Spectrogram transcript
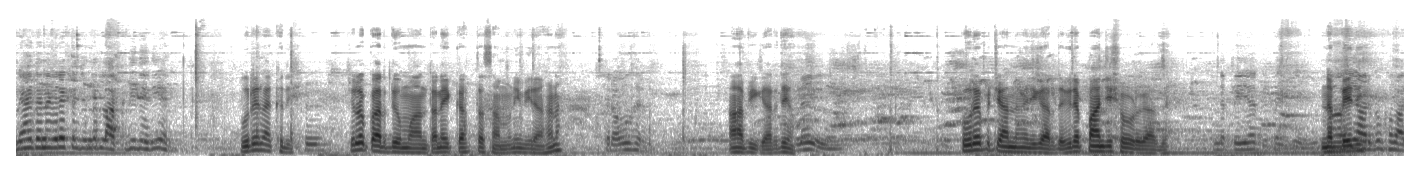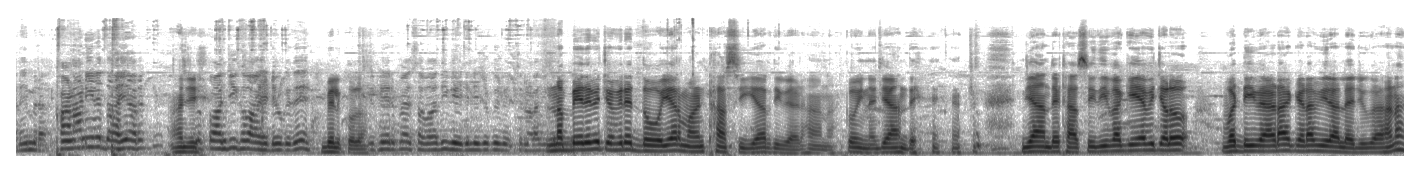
ਮੈਂ ਕਹਿੰਦਾ ਵੀਰੇ ਕੁਲਜਿੰਦਰ ਲੱਖ ਦੀ ਦੇ ਦਈਏ। ਪੂਰੇ ਲੱਖ ਦੀ? ਚਲੋ ਕਰ ਦਿਓ ਮਾਨਤਾ ਨੇ ਇੱਕ ਹਫਤਾ ਸਾਹਮਣੇ ਵੀਰਾ ਹਨਾ? ਕਰਾਓ ਫਿਰ। ਆਪ ਹੀ ਕਰ ਦਿਓ। ਨਹੀਂ ਪੂਰੇ 95 ਦੀ ਕਰ ਦਿਓ ਵੀਰੇ ਪੰਜ ਛੋੜ ਕਰ ਦੇ 90000 ਦੀ ਭਾਈ 90 ਦੀ? 10000 ਕੋ ਖਵਾ ਦੇ ਮੇਰਾ। ਖਾਣਾ ਨਹੀਂ ਨੇ 10000 ਹਾਂਜੀ। ਪੰਜ ਹੀ ਖਵਾ ਛੱਡਿਓ ਕਿਤੇ। ਬਿਲਕੁਲ। ਤੇ ਫਿਰ ਪੈ ਸਵਾ ਦੀ ਵੇਚ ਲਈ ਜੋ ਕੋਈ ਵੇਚਣ ਵਾਲਾ ਵੀ 90 ਦੇ ਵਿੱਚੋਂ ਵੀਰੇ 2000 ਮਨ 88000 ਦੀ ਵੈੜ ਹਾਂ ਨਾ। ਕੋਈ ਨਾ ਜਾਣ ਦੇ। ਜਾਣ ਦੇ 88 ਦੀ। ਬਾਕੀ ਇਹ ਵੀ ਚਲੋ ਵੱਡੀ ਵੈੜ ਕਿਹੜਾ ਵੀਰਾ ਲੈ ਜਾਊਗਾ ਹਨਾ?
